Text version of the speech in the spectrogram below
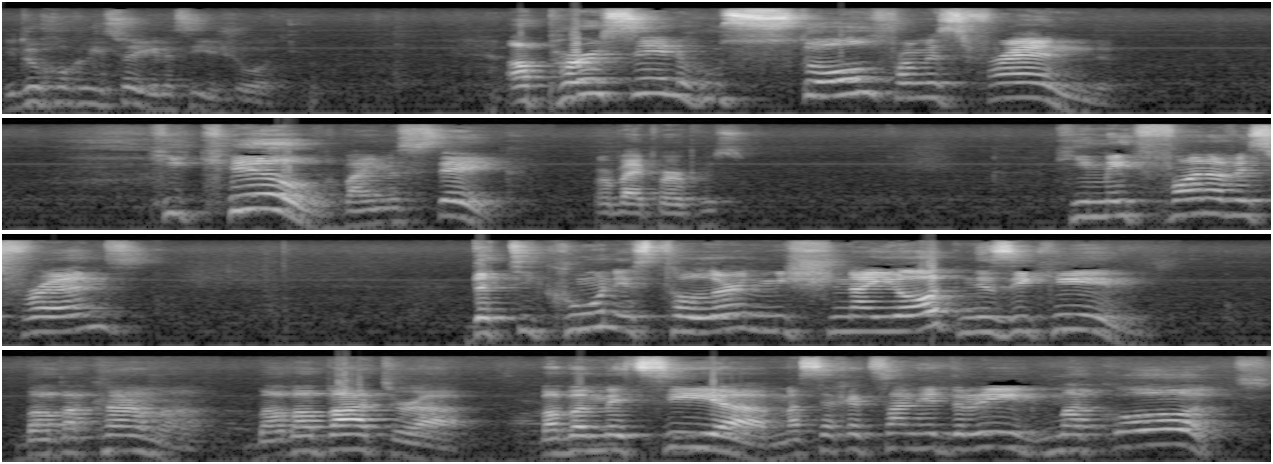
You do Chok Israel, you're going to see Yeshua. A person who stole from his friend, he killed by mistake or by purpose. He made fun of his friends. The tikkun is to learn Mishnayot Nezikin, Baba Kama, Baba Batra, Baba Metzia, Masechet Sanhedrin, Makot.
